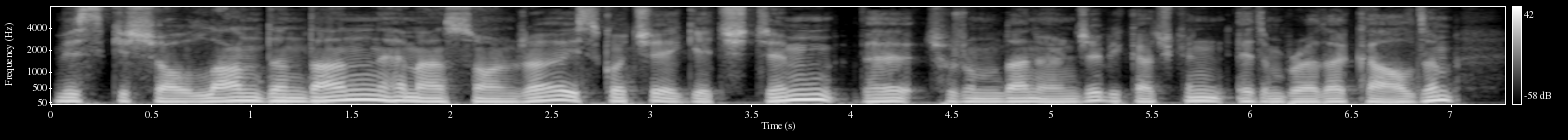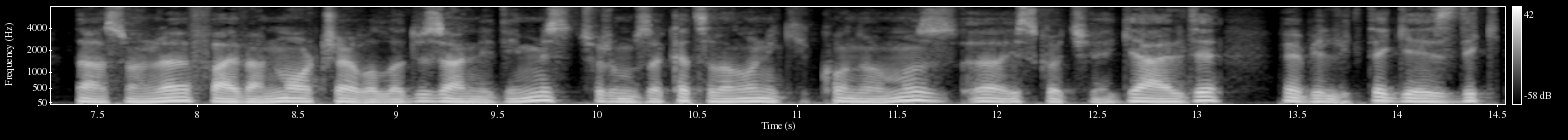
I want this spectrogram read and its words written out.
Whiskey Show London'dan hemen sonra İskoçya'ya geçtim ve turumdan önce birkaç gün Edinburgh'da kaldım. Daha sonra Five and More Travel'la düzenlediğimiz turumuza katılan 12 konuğumuz e, İskoçya'ya geldi ve birlikte gezdik.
